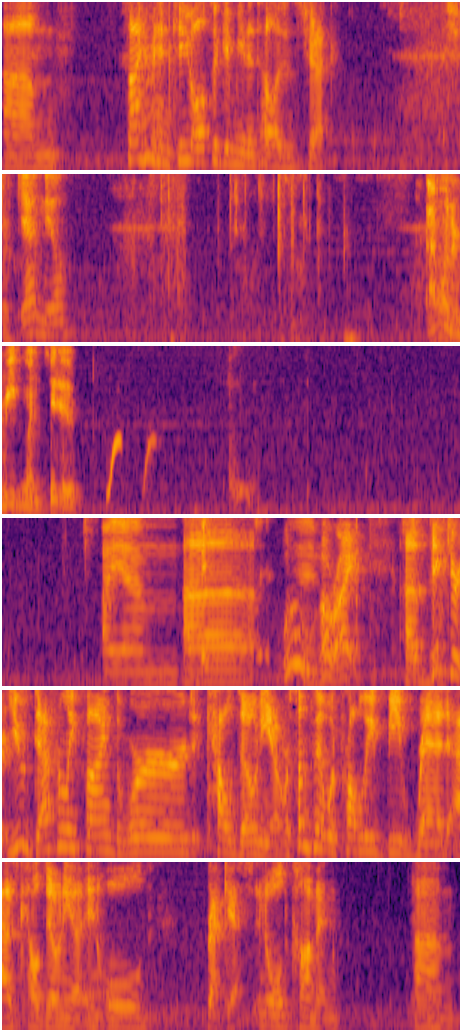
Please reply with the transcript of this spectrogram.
Um, Simon, can you also give me an intelligence check? I sure can, Neal. I want to read one too. Ooh. I am. a bit- Uh, woo, all right. Uh, Victor, you definitely find the word Caldonia, or something that would probably be read as Caldonia in Old Drekis, in Old Common. Um,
